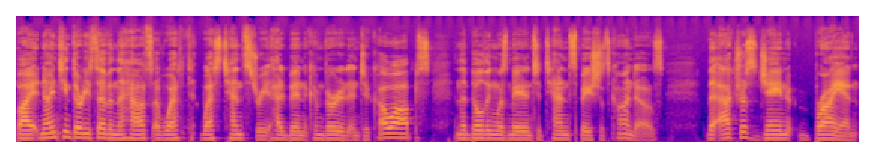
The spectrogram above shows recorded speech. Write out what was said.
By 1937, the house of West West 10th Street had been converted into co-ops, and the building was made into 10 spacious condos. The actress Jane Bryant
